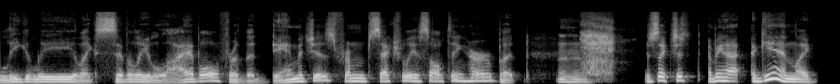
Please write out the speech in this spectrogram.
legally, like civilly liable for the damages from sexually assaulting her. But Mhm. it's like, just, I mean, I, again, like,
